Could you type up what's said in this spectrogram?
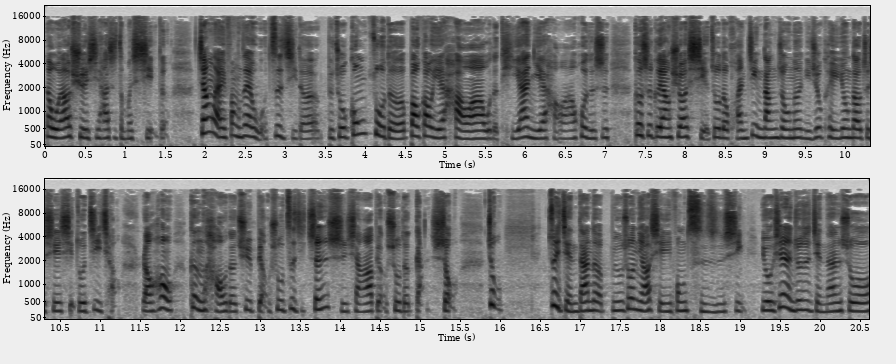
那我要学习他是怎么写的，将来放在我自己的，比如说工作的报告也好啊，我的提案也好啊，或者是各式各样需要写作的环境当中呢，你就可以用到这些写作技巧，然后更好的去表述自己真实想要表述的感受，就。最简单的，比如说你要写一封辞职信，有些人就是简单说，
